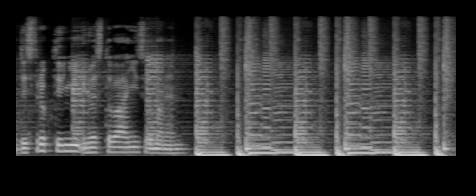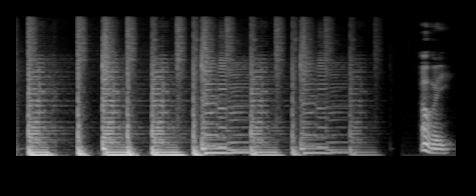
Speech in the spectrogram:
Disruptivní investování s Romanem. Ahoj,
